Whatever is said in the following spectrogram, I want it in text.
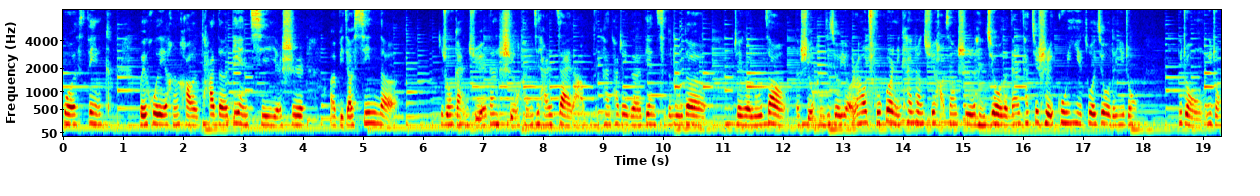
括 sink 维护的也很好，它的电器也是呃比较新的。这种感觉，但是使用痕迹还是在的啊！你看它这个电磁的炉的这个炉灶的使用痕迹就有，然后橱柜你看上去好像是很旧的，但是它就是故意做旧的一种一种一种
